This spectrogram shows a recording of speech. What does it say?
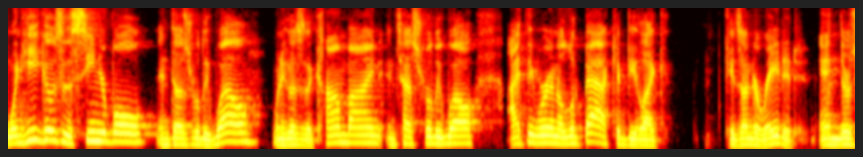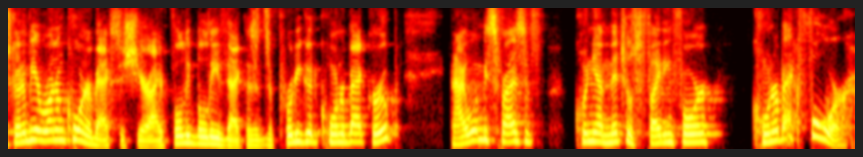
when he goes to the Senior Bowl and does really well, when he goes to the combine and tests really well, I think we're going to look back and be like, kid's underrated. And there's going to be a run on cornerbacks this year. I fully believe that because it's a pretty good cornerback group. And I wouldn't be surprised if Quinyon Mitchell's fighting for cornerback four,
